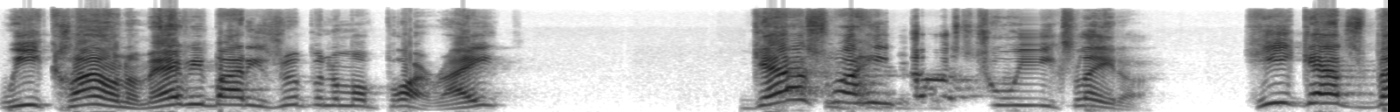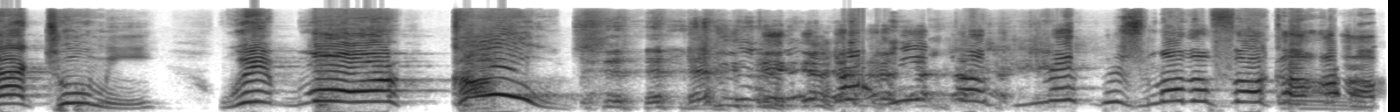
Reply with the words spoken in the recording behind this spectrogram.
We clown him. Everybody's ripping him apart, right? Guess what he does two weeks later? He gets back to me with more codes. Yo, he just lit this motherfucker up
